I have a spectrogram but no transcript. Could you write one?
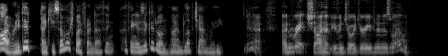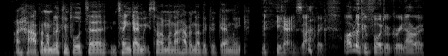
I really did. Thank you so much, my friend. I think I think it was a good one. I love chatting with you. Yeah, and Rich, I hope you've enjoyed your evening as well. I have, and I'm looking forward to in ten game weeks time when I have another good game week. yeah, exactly. I'm looking forward to a Green Arrow.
